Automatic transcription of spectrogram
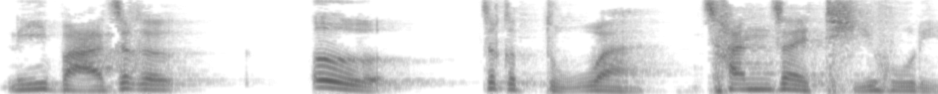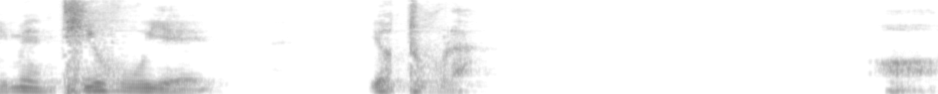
你把这个恶这个毒啊掺在醍醐里面，醍醐也有毒了。哦，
